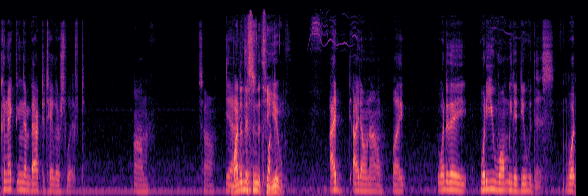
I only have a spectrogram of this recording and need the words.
connecting them back to Taylor Swift. Um. So yeah. Why did they send it to fucking- you? I I don't know. Like, what do they? What do you want me to do with this? What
